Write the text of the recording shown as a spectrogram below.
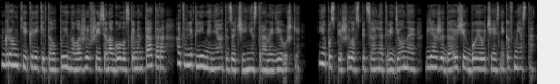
Громкие крики толпы, наложившиеся на голос комментатора, отвлекли меня от изучения страны девушки. Я поспешила в специально отведенное для ожидающих боя участников место.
